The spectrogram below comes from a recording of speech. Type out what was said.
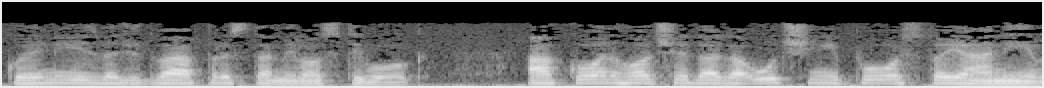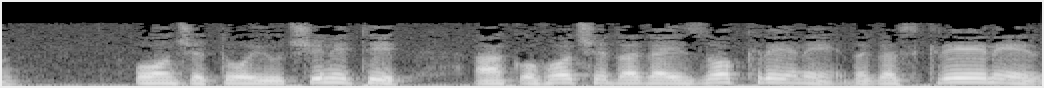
koje nije između dva prsta milostivog. Ako on hoće da ga učini postojanim, on će to i učiniti. Ako hoće da ga izokrene, da ga skrene,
